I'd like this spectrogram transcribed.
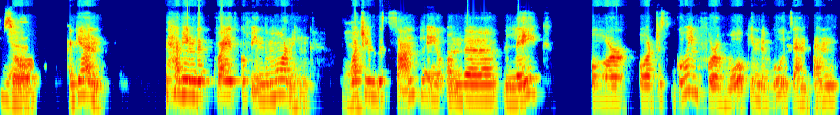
yeah. So again, having the quiet coffee in the morning, watching the sun play on the lake or or just going for a walk in the woods and and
